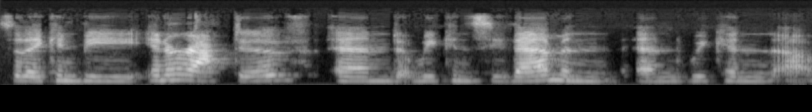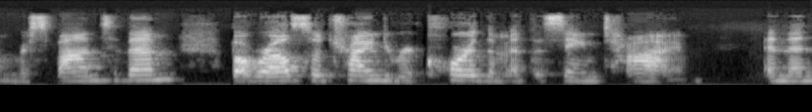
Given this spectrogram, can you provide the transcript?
so they can be interactive and we can see them and, and we can um, respond to them. But we're also trying to record them at the same time and then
